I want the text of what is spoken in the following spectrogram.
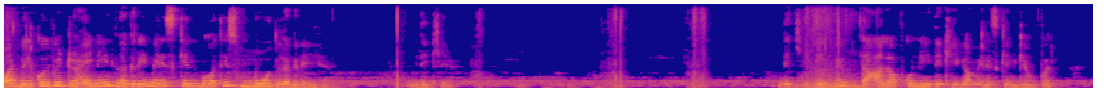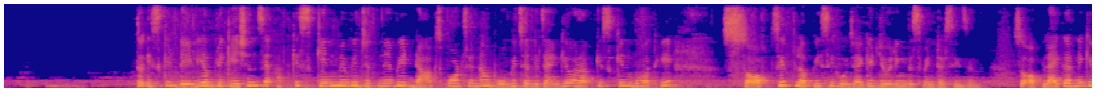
और बिल्कुल भी ड्राई नहीं लग रही, मेरी स्किन बहुत ही स्मूथ लग रही है। देखिए। देखिए एक भी दाग आपको नहीं दिखेगा मेरे स्किन के ऊपर। तो इसके डेली अप्लीकेशन से आपके स्किन में भी जितने भी डार्क स्पॉट्स हैं ना वो भी चले जाएँगे और आपकी स्किन बहुत ही सॉफ्ट सी फ्लपी सी हो जाएगी during this winter season so apply करने के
